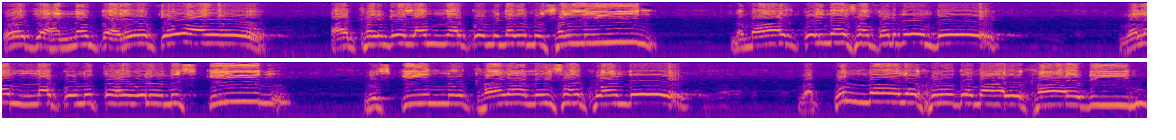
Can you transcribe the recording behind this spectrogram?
وہ جہنم پہرے ہو، کیوں آئے ہو؟ آخر گے، لم نہ کو منل مسلم نماز کوئی نہ سا پڑھتے ہوں ولم نہ کو نتہ مسکین مسکین نو کھانا نہیں سا کھواندے کنہ نخود مال خائدین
